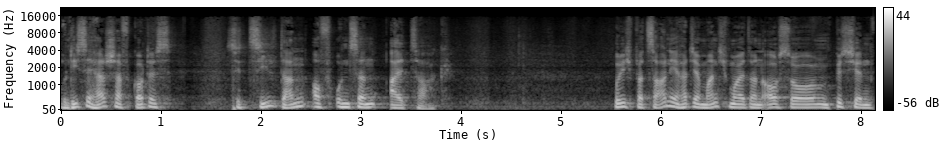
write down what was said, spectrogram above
Und diese Herrschaft Gottes, sie zielt dann auf unseren Alltag. Ulrich Pazani hat ja manchmal dann auch so ein bisschen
